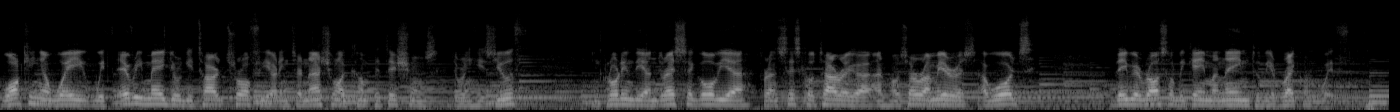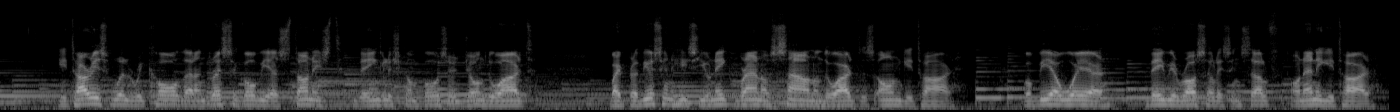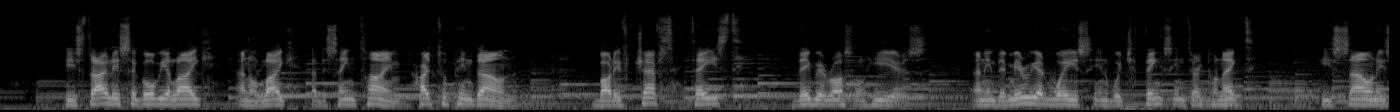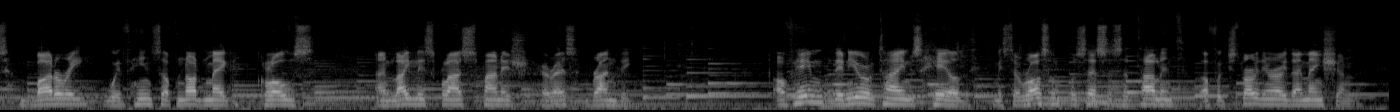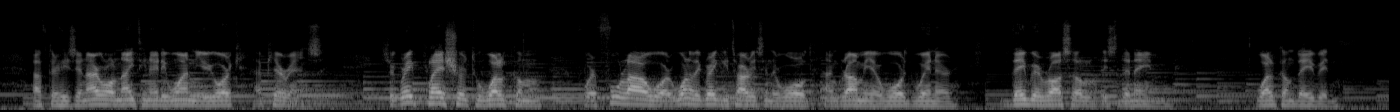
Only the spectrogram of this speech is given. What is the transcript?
Walking away with every major guitar trophy at international competitions during his youth, including the Andres Segovia, Francisco Tarrega, and Jose Ramirez awards, David Russell became a name to be reckoned with. Guitarists will recall that Andres Segovia astonished the English composer John Duarte by producing his unique brand of sound on Duarte's own guitar. But be aware, David Russell is himself on any guitar. His style is Segovia-like and unlike at the same time, hard to pin down. But if chefs taste, David Russell hears, and in the myriad ways in which things interconnect, his sound is buttery with hints of nutmeg, cloves, and lightly splashed Spanish Jerez brandy. Of him, the New York Times hailed, Mr. Russell possesses a talent of extraordinary dimension after his inaugural 1981 New York appearance. It's a great pleasure to welcome for a full hour one of the great guitarists in the world and Grammy Award winner. David Russell is the name. Welcome, David.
